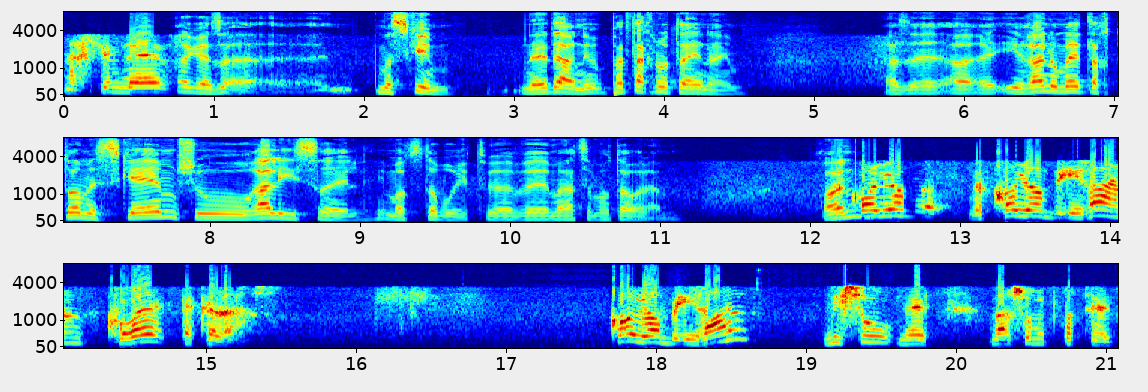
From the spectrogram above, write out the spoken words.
לשים לב. רגע, אז, אה, מסכים. נהדר, פתחנו את העיניים. אז אה, איראן עומדת לחתום הסכם שהוא רע לישראל עם ארצות הברית ומעצמות העולם. נכון? וכל יום, וכל יום באיראן קורה תקלה. כל יום באיראן מישהו מת, משהו מתפוצץ,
